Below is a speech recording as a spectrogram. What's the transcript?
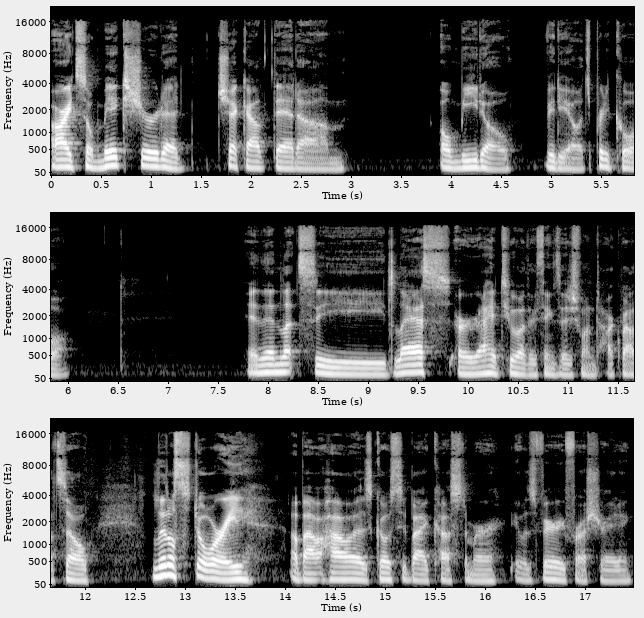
All right, so make sure to check out that um, Omedo video. It's pretty cool. And then let's see, last, or I had two other things I just want to talk about. So, little story about how I was ghosted by a customer. It was very frustrating.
